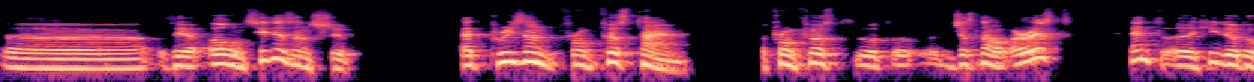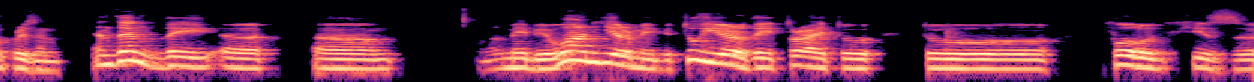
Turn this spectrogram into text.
their own citizenship at prison from first time from first just now arrest and uh, he go to prison. And then they uh, um, maybe one year maybe two year they try to to follow his uh,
